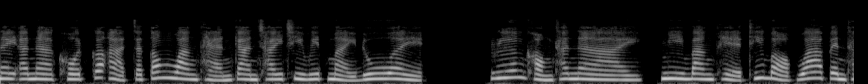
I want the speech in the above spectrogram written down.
ในอนาคตก็อาจจะต้องวางแผนการใช้ชีวิตใหม่ด้วย เรื่องของทนาย มีบางเพจที่บอกว่าเป็นท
